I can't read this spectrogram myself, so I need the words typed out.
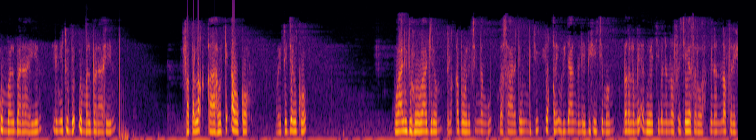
ummal barahin li ñu tudde ummal barahin fa talaqaahu te aw ko mooy te jël ko waaliduhoo waajuram bil qabooli ci nangu wa saare te mu mujj yoqari udu jàngale bi ci moom bëgg la muy ak wecc mi na nasri ci wesar wa mi na natri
